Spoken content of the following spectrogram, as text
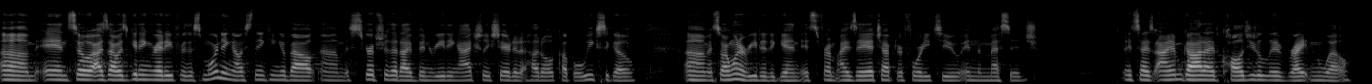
Um, and so as I was getting ready for this morning, I was thinking about um, the scripture that I've been reading. I actually shared it at Huddle a couple weeks ago. Um, and so I want to read it again. It's from Isaiah chapter 42 in the message. It says, I am God, I have called you to live right and well.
